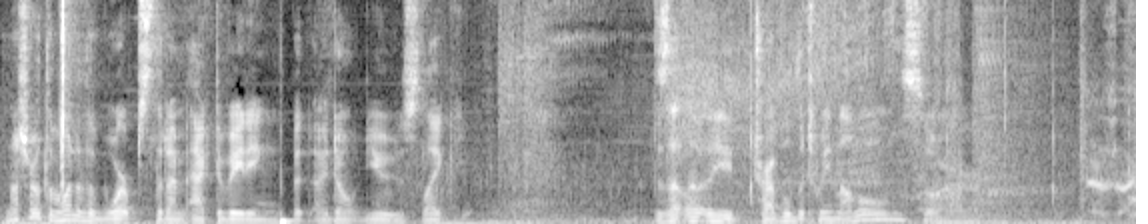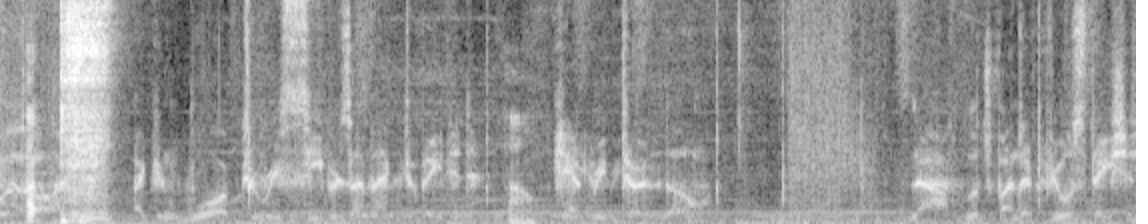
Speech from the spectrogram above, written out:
I'm not sure what the point of the warps that I'm activating, but I don't use. Like, does that let me travel between levels, or? Uh, As I thought, I can warp to receivers I've activated. Oh. Can't return though. Now, let's find that fuel station.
